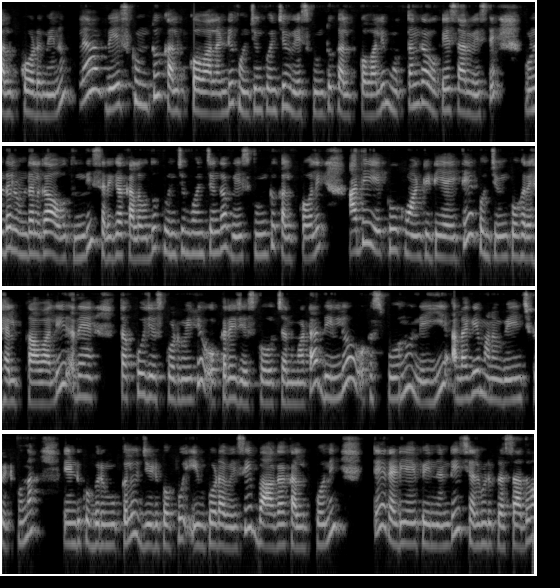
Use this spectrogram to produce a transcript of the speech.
కలుపుకోవడమేను. ఇలా వేసుకుంటూ కలుపుకోవాలండి కొంచెం కొంచెం వేసుకుంటూ కలుపుకోవాలి. మొత్తంగా ఒకేసారి వేస్తే ఉండలు ఉండలుగా అవుతుంది సరిగా కలవదు. కొంచెం కొంచెంగా వేసుకుంటూ కలుపుకోవాలి. అదే ఎక్కువ క్వాంటిటీ అయితే కొంచెం ఇంకొకరి హెల్ప్ కావాలి. అదే తక్కువ చేసుకోవడం అయితే ఒక్కరే చేసుకోవచ్చు అనమాట దీనిలో ఒక స్పూను నెయ్యి అలాగే మనం వేయించి పెట్టుకున్న ఎండు కొబ్బరి ముక్కలు జీడిపప్పు ఇవి కూడా వేసి బాగా కలుపుకొని అంటే రెడీ అయిపోయిందండి. చలిమిడి ప్రసాదం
